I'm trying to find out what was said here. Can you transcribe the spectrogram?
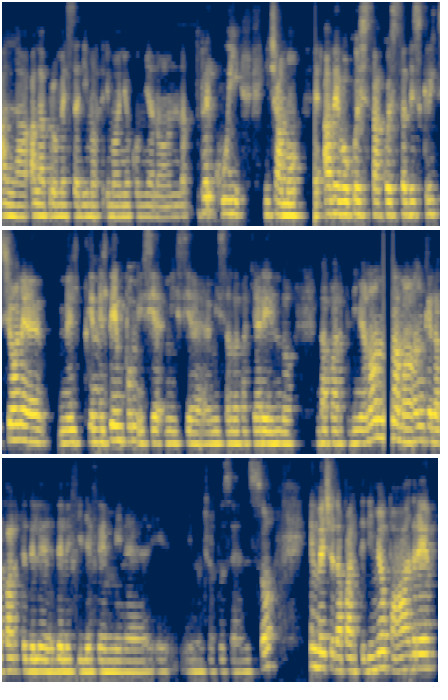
alla, alla, promessa di matrimonio con mia nonna. Per cui, diciamo, avevo questa, questa descrizione nel, che nel tempo mi si, è, mi, si è, mi si, è, andata chiarendo da parte di mia nonna, ma anche da parte delle, delle figlie femmine in, in, un certo senso. E invece da parte di mio padre,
